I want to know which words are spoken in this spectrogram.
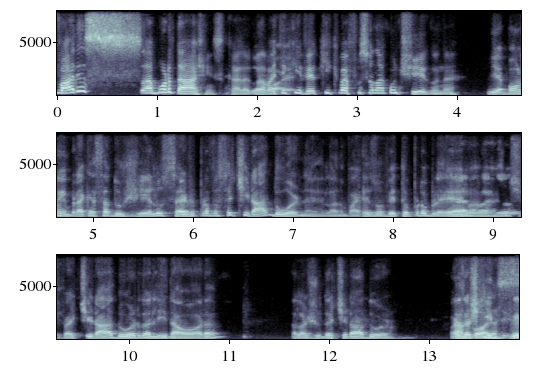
várias abordagens, cara. Agora vai ter que ver o que, que vai funcionar contigo, né? E é bom lembrar que essa do gelo serve para você tirar a dor, né? Ela não vai resolver teu problema, é, vai, vai, tirar a dor dali da hora ela ajuda a tirar a dor. Mas Agora, acho que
